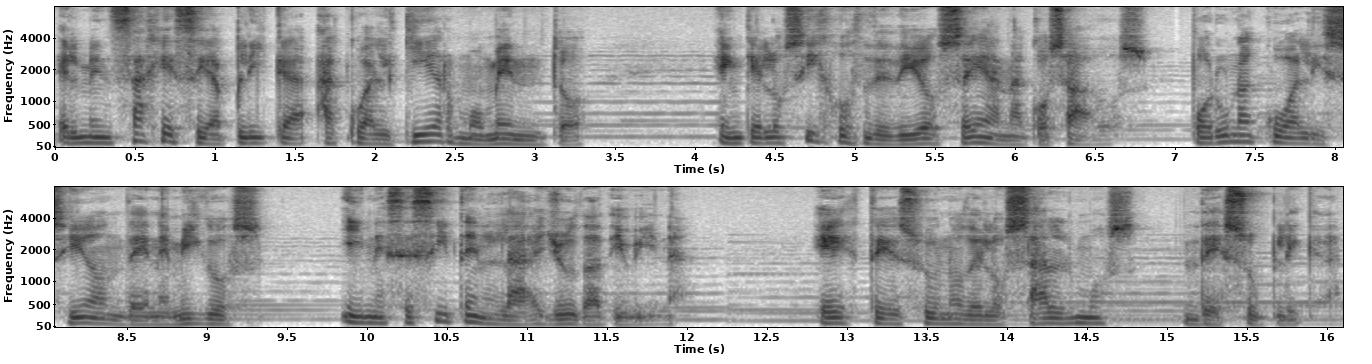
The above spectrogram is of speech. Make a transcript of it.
El mensaje se aplica a cualquier momento en que los hijos de Dios sean acosados por una coalición de enemigos y necesiten la ayuda divina. Este es uno de los salmos de súplica.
